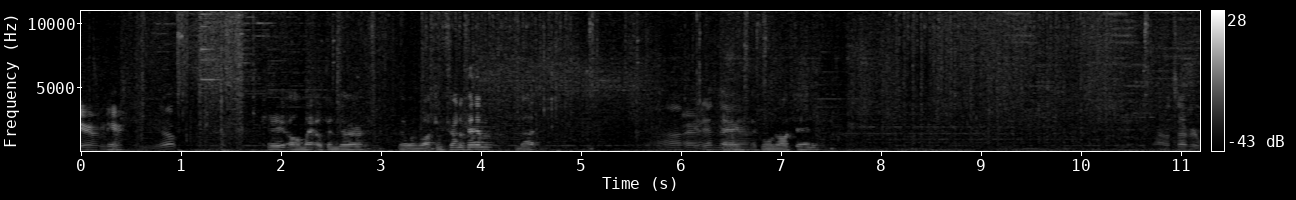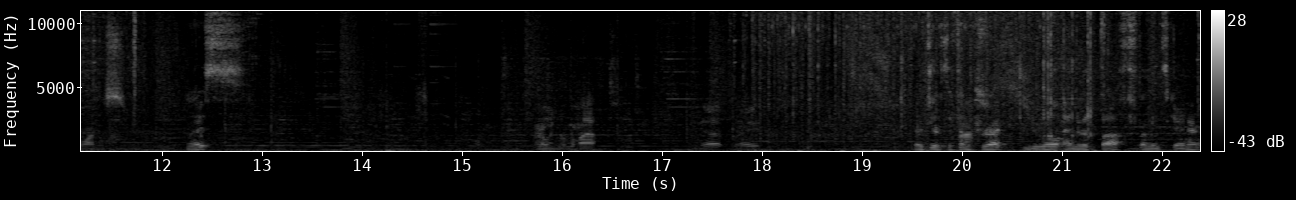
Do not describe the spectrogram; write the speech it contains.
Here. I'm here. Yep. Okay, all my open door. No one walk in front of him. Not Uh, get in okay. there. Everyone walk in. Now it's everyone's. Nice. Going to the left. Yep. Right. Richard, if I'm correct, you will end with buff. I mean scanner.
